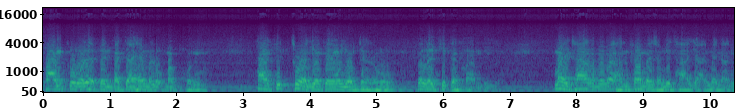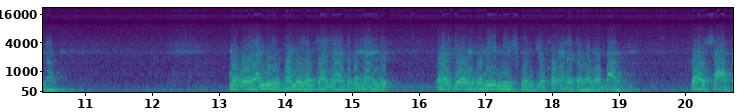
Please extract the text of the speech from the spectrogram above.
ความกลัวเนี่ยเป็นปัจจัยให้บรรลุมรรคผล ถ้าคิดชั่วเยอะเกรงโยมจะรู้ก็เลยคิดแต่ความดี ไม่ช้าก็ไปว่าหันฟ้าไปสำนิทายานไม่นานนัก เมื่อไปหันไปสัมพ่อไม่สำนิทายานก็นั่งนึกว่าโยมคนนี้มีส่วนเกี่ยวข้องอะไรกับเรามาบ้าง ก็ทราบไป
